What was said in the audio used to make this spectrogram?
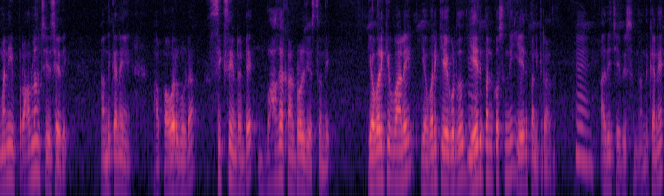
మనీ ప్రాబ్లమ్స్ చేసేది. అందుకనే ఆ పవర్ కూడా సిక్స్ ఏంటంటే బాగా కంట్రోల్ చేస్తుంది. ఎవరికి ఇవ్వాలి ఎవరికి ఇవ్వకూడదు ఏది పనికొస్తుంది ఏది పనికిరాదు. Hmm. అది చేపిస్తుంది. అందుకనే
